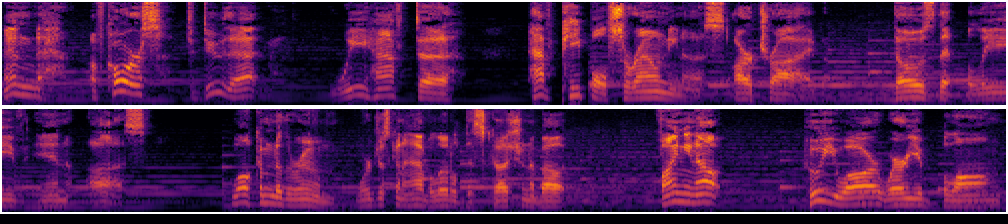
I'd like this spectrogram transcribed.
And of course, to do that, we have to have people surrounding us, our tribe, those that believe in us. Welcome to the room. We're just going to have a little discussion about finding out who you are, where you belong.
